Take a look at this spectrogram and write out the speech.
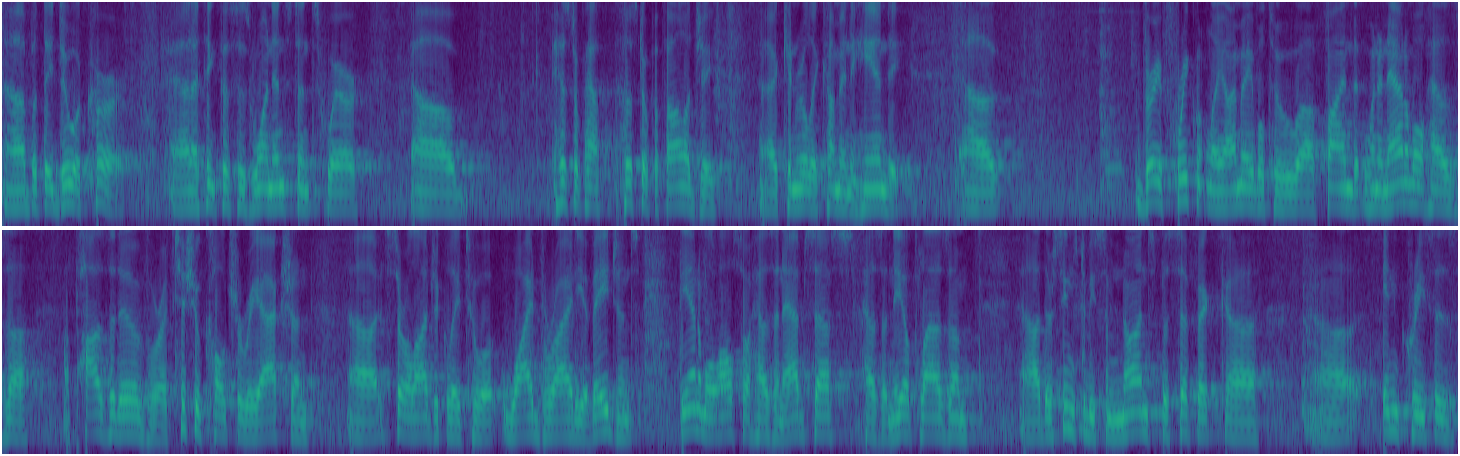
but they do occur. And I think this is one instance where uh, histopath histopathology uh, can really come in handy. Uh, very frequently, I'm able to uh, find that when an animal has uh, a positive or a tissue culture reaction uh, serologically to a wide variety of agents, the animal also has an abscess, has a neoplasm. there seems to be some non-specific increases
